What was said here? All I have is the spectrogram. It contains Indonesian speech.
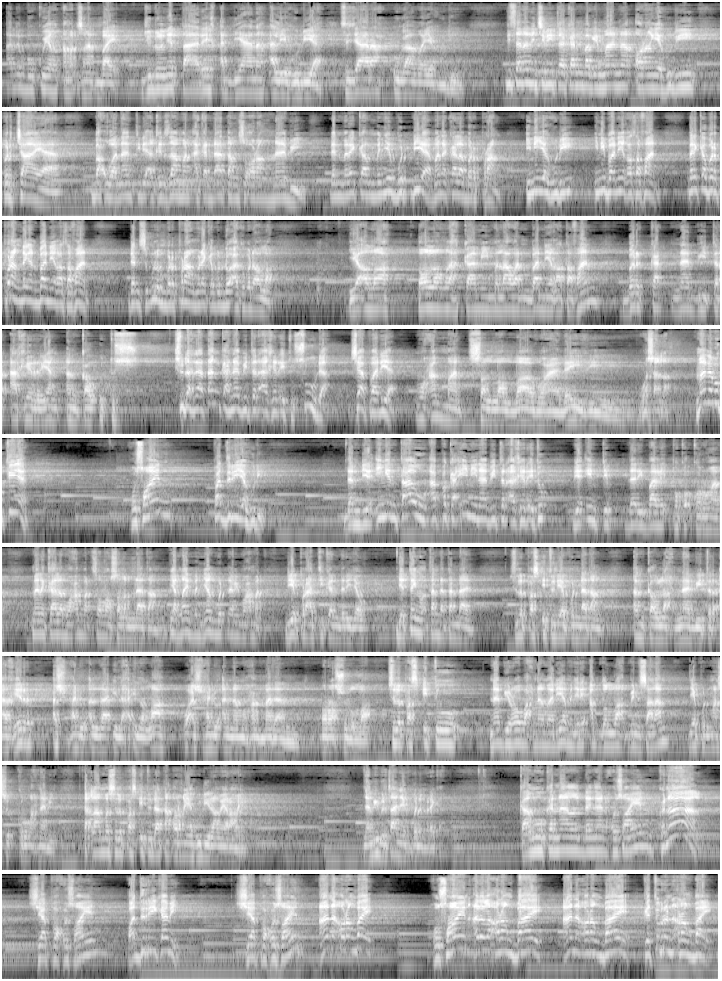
Ada buku yang amat sangat baik. Judulnya Tarikh Ad-Diyanah Al-Yahudiyah, Sejarah Agama Yahudi. Di sana diceritakan bagaimana orang Yahudi percaya bahwa nanti di akhir zaman akan datang seorang nabi dan mereka menyebut dia manakala berperang. Ini Yahudi, ini Bani Ghatafan. Mereka berperang dengan Bani Ghatafan dan sebelum berperang mereka berdoa kepada Allah. Ya Allah, tolonglah kami melawan Bani Ghatafan berkat nabi terakhir yang engkau utus. Sudah datangkah nabi terakhir itu? Sudah. Siapa dia? Muhammad sallallahu alaihi wasallam. Mana buktinya? Husain padri Yahudi. Dan dia ingin tahu apakah ini nabi terakhir itu. Dia intip dari balik pokok kurma. Manakala Muhammad sallallahu alaihi wasallam datang, yang lain menyambut Nabi Muhammad. Dia perhatikan dari jauh. Dia tengok tanda-tandanya. Selepas itu dia pun datang engkaulah nabi terakhir asyhadu alla ilaha illallah wa asyhadu anna muhammadan rasulullah. Selepas itu nabi robah nama dia menjadi Abdullah bin Salam. Dia pun masuk ke rumah nabi. Tak lama selepas itu datang orang Yahudi ramai-ramai. Nabi bertanya kepada mereka kamu kenal dengan Husain? Kenal. Siapa Husain? Padri kami. Siapa Husain? Anak orang baik. Husain adalah orang baik anak orang baik keturunan orang baik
